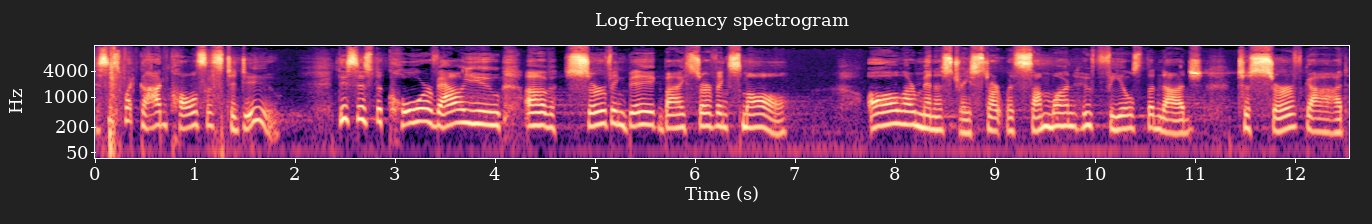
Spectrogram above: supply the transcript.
This is what God calls us to do. This is the core value of serving big by serving small. All our ministries start with someone who feels the nudge to serve God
